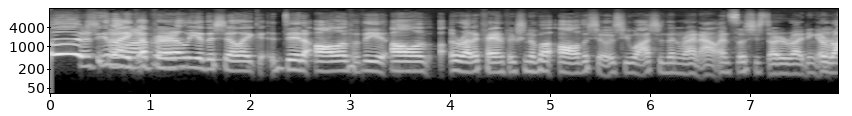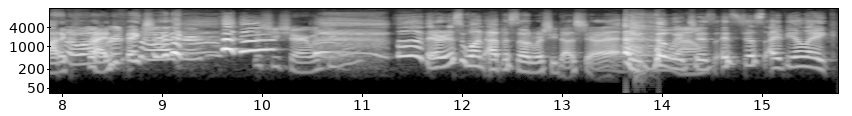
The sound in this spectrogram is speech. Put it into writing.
Oh, That's she so like awkward. apparently in the show like did all of the all of erotic fan fiction about all the shows she watched and then ran out and so she started writing erotic so friend awkward, so fiction. awkward. Does she share it with people? there is one episode where she does share it, Oh, which wow. is it's just I feel like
